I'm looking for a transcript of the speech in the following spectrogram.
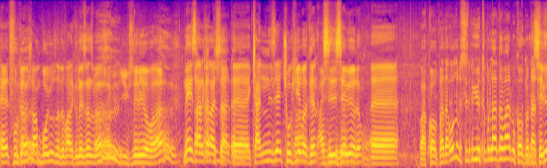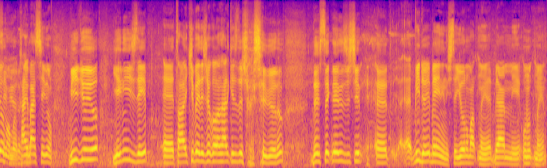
Evet Furkan'ın şu an boyu uzadı farkındaysanız böyle şu- yükseliyor falan. Neyse arkadaşlar e, kendinize çok iyi bakın. Sizi seviyorum. E, Bak kolpada. Oğlum siz bu YouTuber'larda var mı kolpadan? Seviyorum ama. seviyorum. Kanka ben seviyorum. Videoyu yeni izleyip e, takip edecek olan herkesi de çok seviyorum. Destekleriniz için evet, e, videoyu beğenin işte yorum atmayı, beğenmeyi unutmayın.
